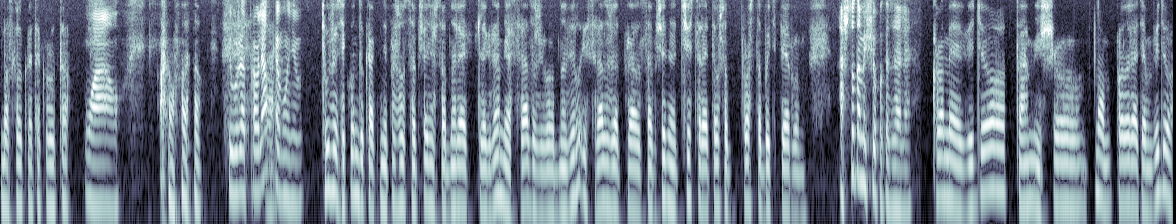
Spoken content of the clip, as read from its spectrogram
Насколько это круто. Вау. Ты уже отправлял кому-нибудь? ту же секунду, как мне пришло сообщение, что обновляется Телеграм, я сразу же его обновил и сразу же отправил сообщение чисто ради того, чтобы просто быть первым. А что там еще показали? Кроме видео, там еще, ну, продолжать тему видео,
